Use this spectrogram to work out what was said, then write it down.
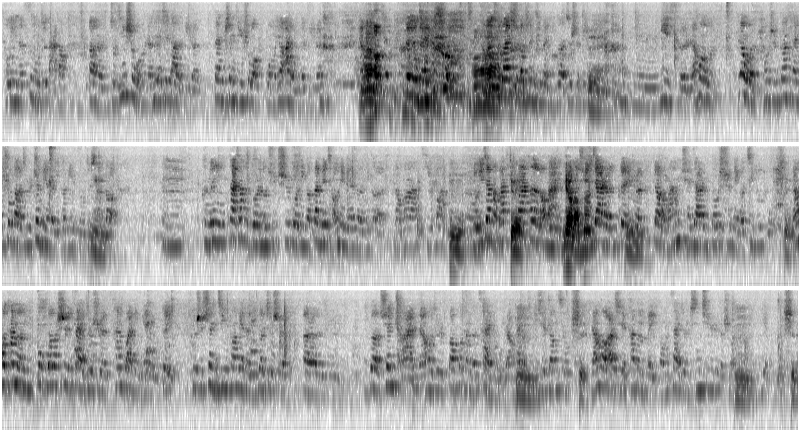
投影的字幕就打到，嗯，酒精是我们人类最大的敌人，但是圣经说我们要爱我们的敌人，然后对对对，然后完全歪曲了圣经的一个就是这个嗯嗯意思，然后。让我同时刚才说到就是正面的一个例子，我就想到，嗯，可能大家很多人都去吃过那个半边桥那边的那个老妈蹄花，嗯，有一家老妈蹄花，他的老板全家人对，就是廖老妈，他们全家人都是那个基督徒，然后他们不光是在就是餐馆里面有对就是圣经方面的一个就是呃。一个宣传，然后就是包括他们的菜谱，然后还有一些装修，是，然后而且他们每逢在就是星期日的时候营业，是的，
